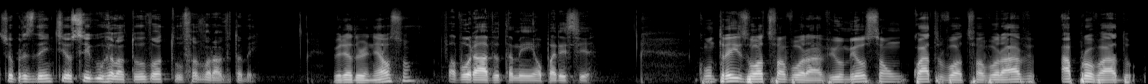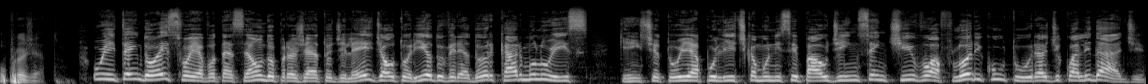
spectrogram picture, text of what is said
Senhor presidente, eu sigo o relator, voto favorável também. Vereador Nelson. Favorável também ao parecer. Com três votos favoráveis, o meu são quatro votos favoráveis, aprovado o projeto. O item 2 foi a votação do projeto de lei de autoria do vereador Carmo Luiz, que institui a política municipal de incentivo à floricultura de qualidade.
